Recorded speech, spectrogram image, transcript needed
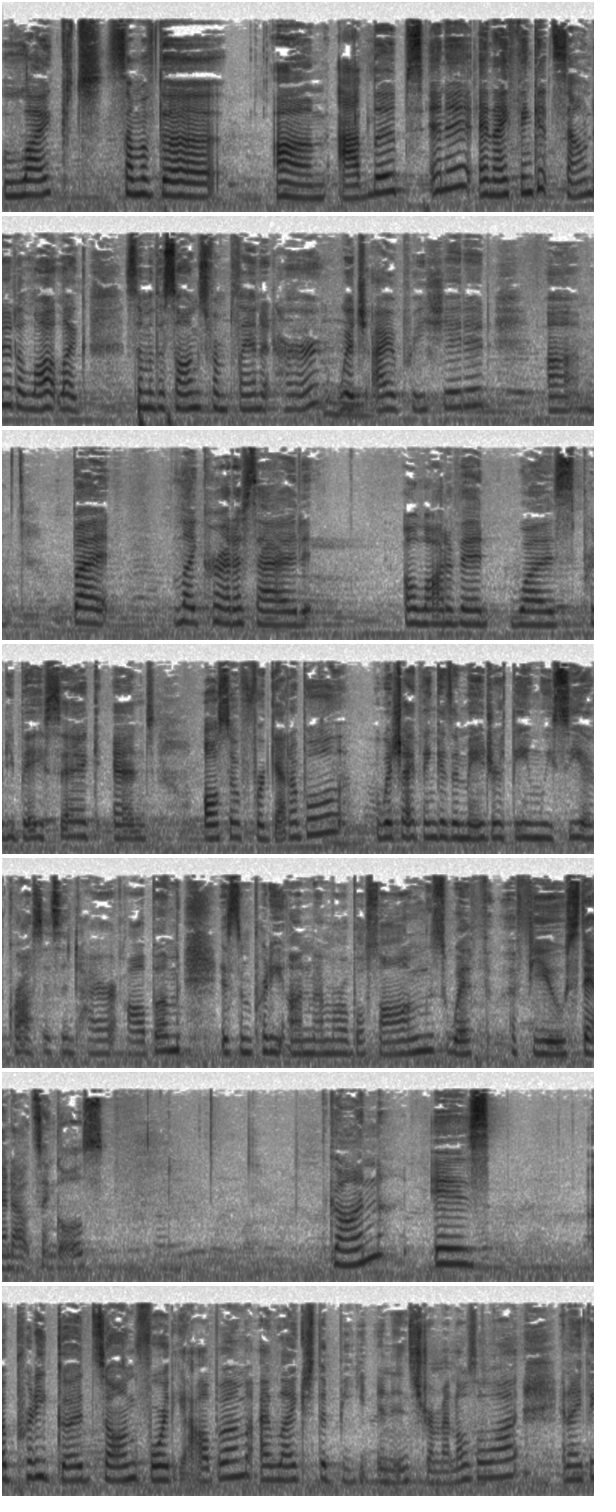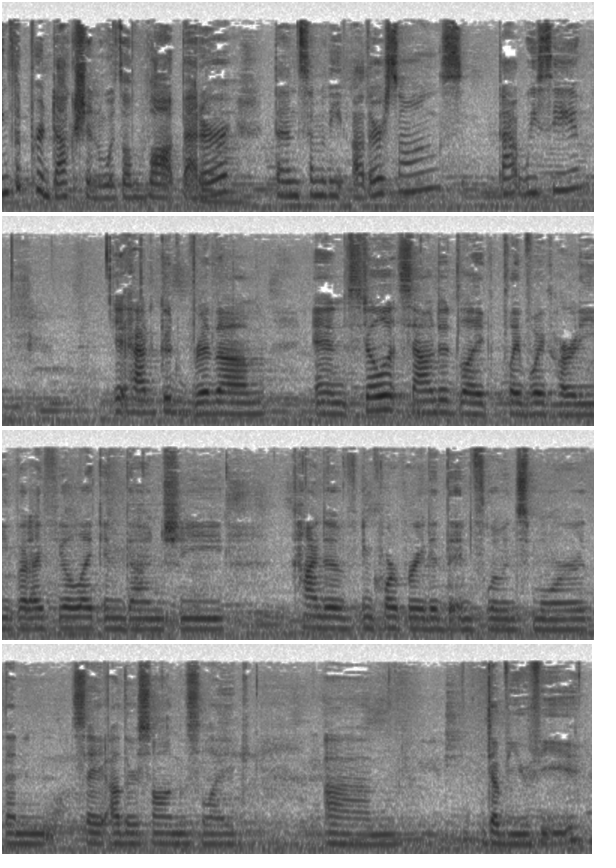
liked some of the um, ad libs in it, and I think it sounded a lot like some of the songs from Planet Her, which I appreciated. Um, but like Coretta said, a lot of it was pretty basic and also forgettable, which I think is a major theme we see across this entire album. Is some pretty unmemorable songs with a few standout singles. Gun is a pretty good song for the album. I liked the beat and instrumentals a lot, and I think the production was a lot better than some of the other songs that we see. It had good rhythm, and still it sounded like Playboi Carti, but I feel like in Gun she kind of incorporated the influence more than, say, other songs like um, WV.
